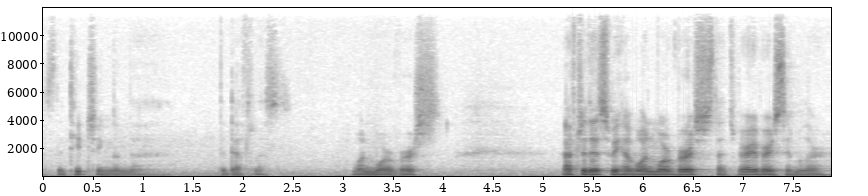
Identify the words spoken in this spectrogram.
It's the teaching on the, the deathless. One more verse. After this we have one more verse that's very, very similar,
